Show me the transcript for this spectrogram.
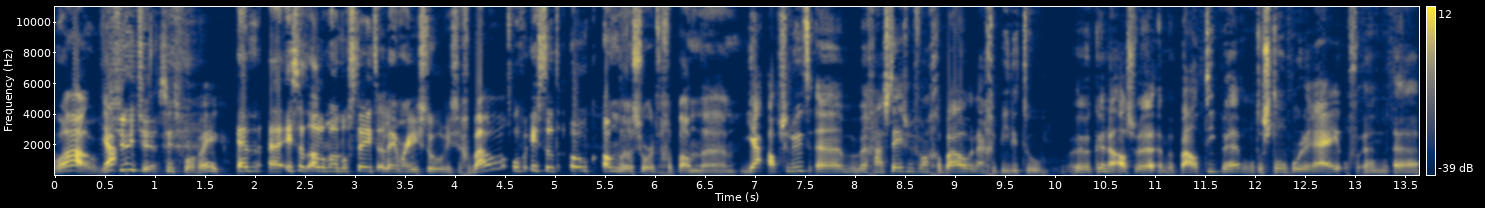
Wauw, Ja. jeetje. Sinds vorige week. En eh, is dat allemaal nog steeds alleen maar historische gebouwen? Of is dat ook andere soorten panden? Ja, absoluut. Ehm, we gaan steeds meer van gebouwen naar gebieden toe. We kunnen als we een bepaald type hebben, bijvoorbeeld een stolpboerderij of een eh,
